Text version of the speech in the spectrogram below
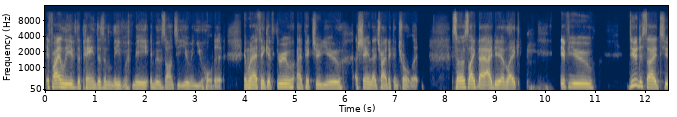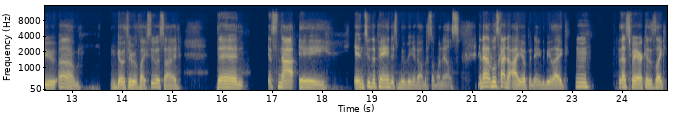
if i leave the pain doesn't leave with me it moves on to you and you hold it and when i think it through i picture you ashamed i try to control it so it's like that idea of like if you do decide to um go through with like suicide then it's not a into the pain, it's moving it on to someone else. And that was kind of eye opening to be like, hmm, that's fair. Cause it's like,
